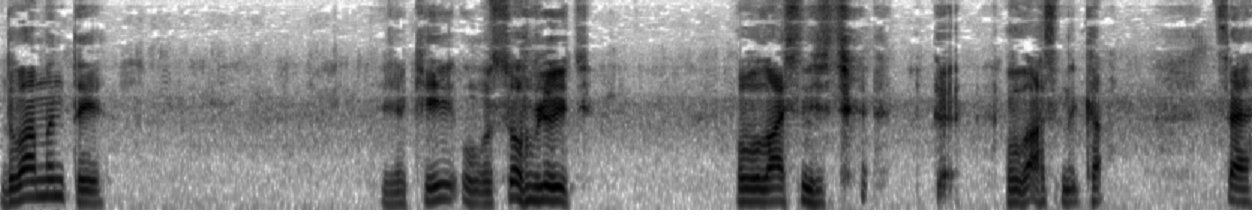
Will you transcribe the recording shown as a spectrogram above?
два менти, які уособлюють власність власника. Це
